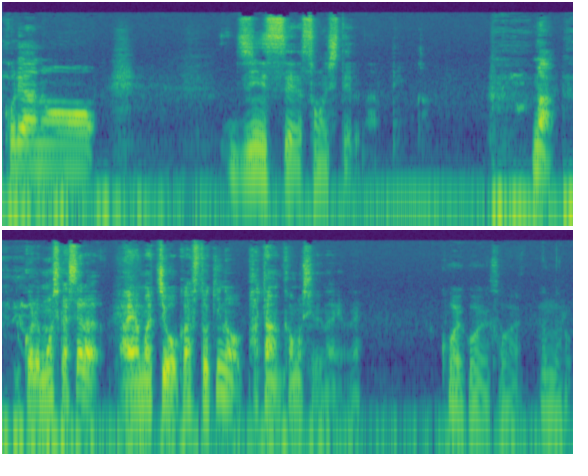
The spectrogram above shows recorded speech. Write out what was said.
これあの人生損してるなっていうか。まあ、これもしかしたら過ちを犯す時のパターンかもしれないよね。怖い怖い怖い。なんだろ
